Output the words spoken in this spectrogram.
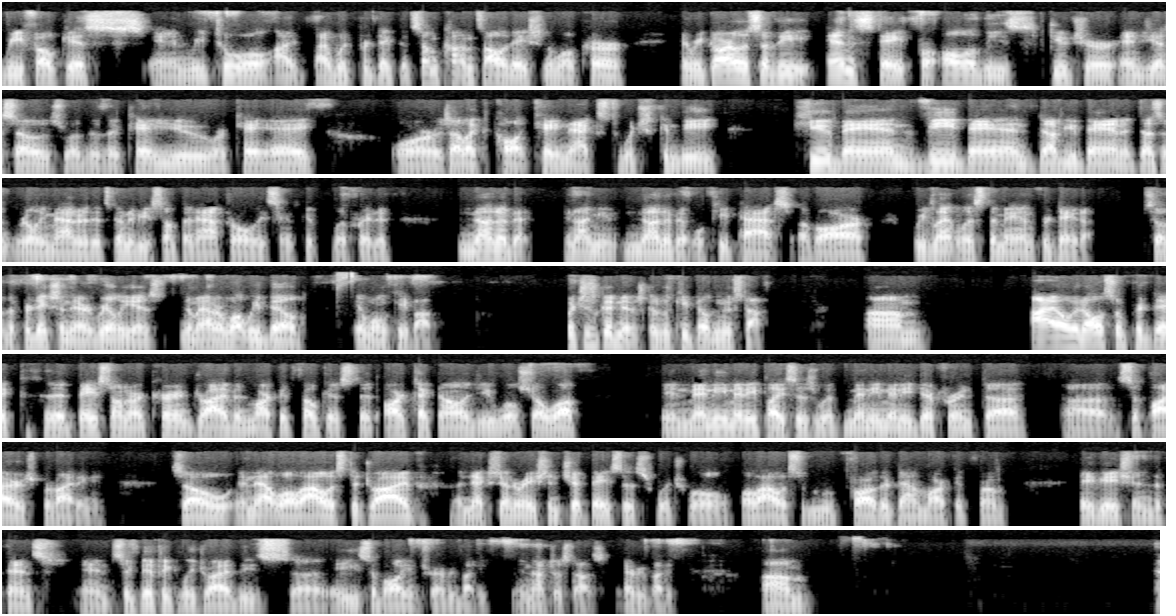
refocus and retool, I, I would predict that some consolidation will occur. And regardless of the end state for all of these future NGSOs, whether they're KU or KA, or as I like to call it, K next, which can be Q band, V band, W band, it doesn't really matter. It's going to be something after all these things get proliferated. None of it, and I mean none of it, will keep pass of our relentless demand for data. So the prediction there really is no matter what we build, it won't keep up, which is good news because we'll keep building new stuff. Um, I would also predict that based on our current drive and market focus, that our technology will show up in many, many places with many, many different uh, uh, suppliers providing it. So, and that will allow us to drive a next generation chip basis, which will allow us to move farther down market from aviation and defense and significantly drive these uh, AESA volumes for everybody and not just us, everybody. Um,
